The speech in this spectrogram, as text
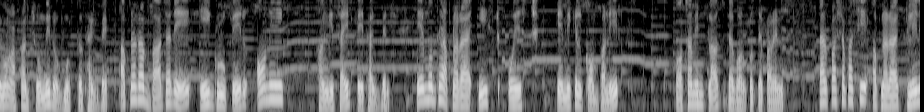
এবং আপনার জমি রোগমুক্ত থাকবে। আপনারা বাজারে এই গ্রুপের অনেক ফাঙ্গিসাইড পেয়ে থাকবেন। এর মধ্যে আপনারা ইস্ট ওয়েস্ট কেমিক্যাল কোম্পানির পচামিন প্লাস ব্যবহার করতে পারেন। তার পাশাপাশি আপনারা ক্লিন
